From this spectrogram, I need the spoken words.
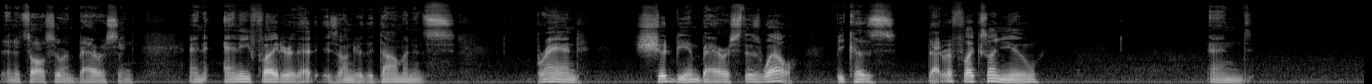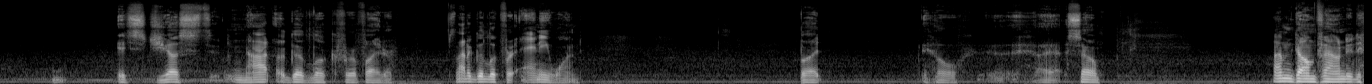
and it's also embarrassing. And any fighter that is under the dominance brand should be embarrassed as well because that reflects on you and it's just not a good look for a fighter. It's not a good look for anyone. But you know, uh, so I'm dumbfounded,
